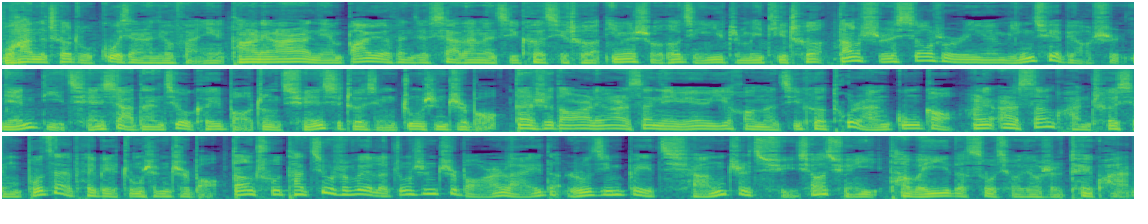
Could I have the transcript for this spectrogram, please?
武汉的车主顾先生就反映，他2022年8月份就下单了极客汽车，因为手头紧一直没提车。当时销售人员明确表示，年底前下单就可以保证全系车型终身质保。但是到2023年元月一号呢，极客突然公告，2023款车型不再配备终身质保。当初他就是为了终身质保而来的，如今被强制取消权益，他唯一的诉求就是退款，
